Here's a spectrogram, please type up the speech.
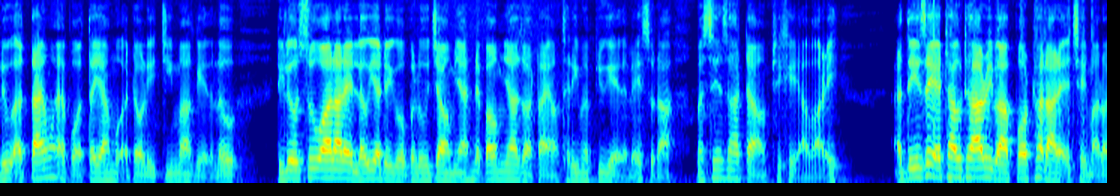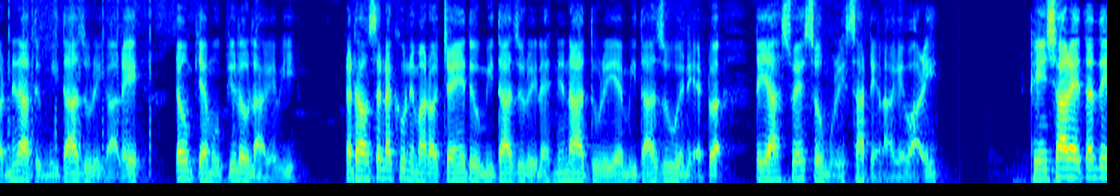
လူအတိုင်းဝိုင်းအပေါ်တရားမှုအတော်လေးကြီးမားခဲ့တယ်လို့ဒီလိုဆိုးဝါးလာတဲ့လောက်ရက်တွေကိုဘလို့ကြောင်များနှစ်ပေါင်းများစွာတိုင်အောင်သတိမပြုခဲ့တယ်လေဆိုတာမစင်းစားတောင်ဖြစ်ခဲ့ရပါတယ်။အသေးစိတ်အထောက်ထားတွေပါပေါ်ထွက်လာတဲ့အချိန်မှာတော့နေနာသူမိသားစုတွေကလည်းတုံ့ပြန်မှုပြုလုပ်လာခဲ့ပြီး2012ခုနှစ်မှာတော့ကျန်းရည်သူမိသားစုတွေလည်းနင်နာသူတွေရဲ့မိသားစုဝင်တွေအတွက်တရားစွဲဆိုမှုတွေစတင်လာခဲ့ပါတယ်။ထင်ရှားတဲ့တပ်တွေ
